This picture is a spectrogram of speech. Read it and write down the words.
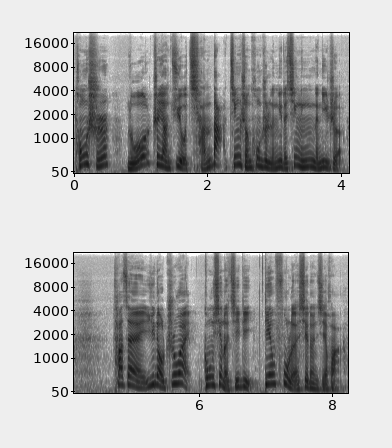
同时，罗这样具有强大精神控制能力的心灵能力者，他在意料之外攻陷了基地，颠覆了谢顿计划。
